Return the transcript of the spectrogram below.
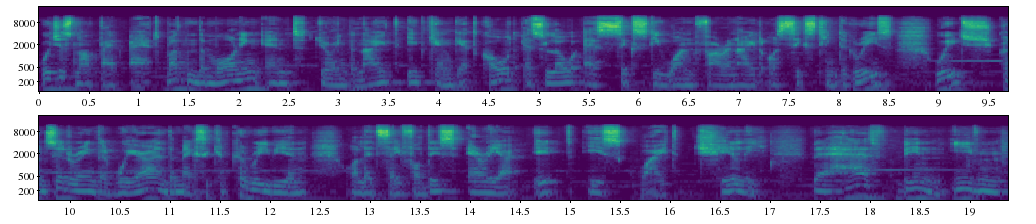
which is not that bad. But in the morning and during the night it can get cold as low as 61 fahrenheit or 16 degrees which considering that we are in the mexican caribbean or let's say for this area it is quite chilly. There have been even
